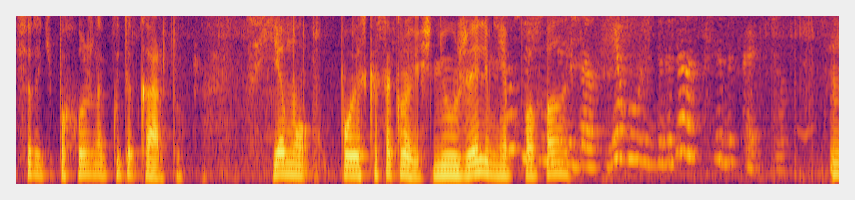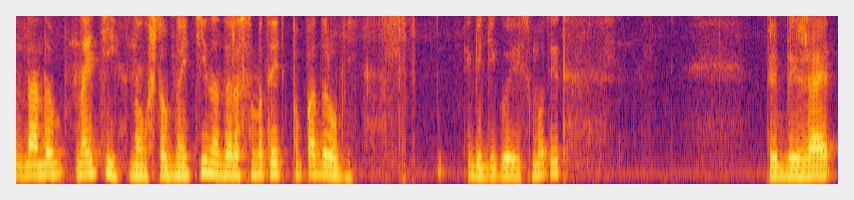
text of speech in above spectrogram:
все-таки похоже на какую-то карту, схему поиска сокровищ. Неужели мне попалось? Я бы уже догадалась, бы искать все. Надо найти, но чтобы найти, надо рассмотреть поподробней. Григорий смотрит, приближает.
